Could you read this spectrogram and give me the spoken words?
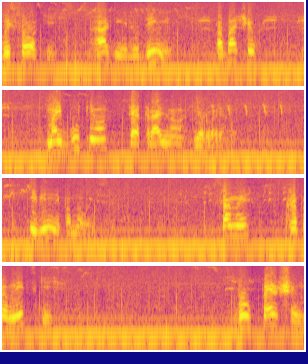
високій, гарній людині, побачив майбутнього театрального героя. І він не помилився. Саме Кропивницький був першим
